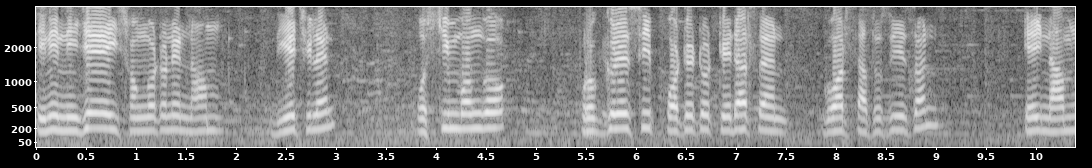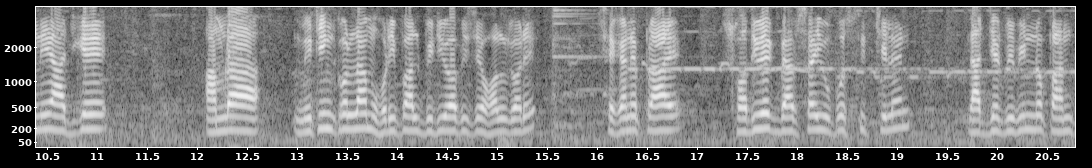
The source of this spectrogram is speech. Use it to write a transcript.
তিনি নিজে এই সংগঠনের নাম দিয়েছিলেন Paschimbanga progressive potato traders and growers association এই নাম নিয়ে আজকে আমরা মিটিং করলাম হরিপাল বিডিও অফিসে হল ঘরে সেখানে প্রায় সদুয়েক ব্যবসায়ী উপস্থিত ছিলেন, রাজ্যের বিভিন্ন প্রান্ত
